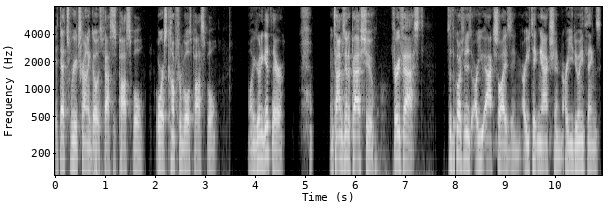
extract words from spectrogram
if that's where you're trying to go as fast as possible or as comfortable as possible, well, you're going to get there. and time's going to pass you very fast. So the question is Are you actualizing? Are you taking action? Are you doing things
